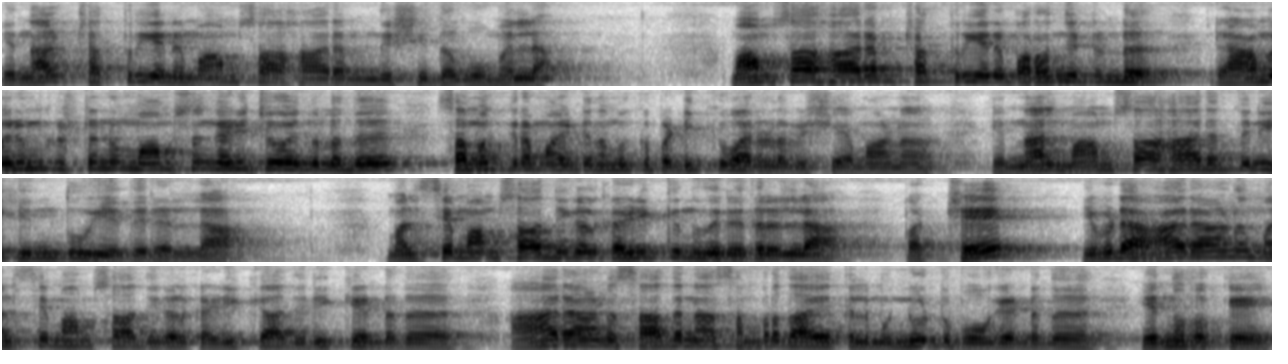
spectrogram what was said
എന്നാൽ ക്ഷത്രിയന് മാംസാഹാരം നിഷിദ്ധവുമല്ല. മാംസാഹാരം ക്ഷത്രിയർ പറഞ്ഞിട്ടുണ്ട്. രാമനും കൃഷ്ണനും മാംസം കഴിച്ചോ എന്നുള്ളത് സമഗ്രമായിട്ട് നമുക്ക് പഠിക്കുവാനുള്ള വിഷയമാണ്. എന്നാൽ മാംസാഹാരത്തിന് ഹിന്ദു എതിരല്ല. മത്സ്യമാംസാദികൾ കഴിക്കുന്നതിനെതിരല്ല പക്ഷേ ഇവിടെ ആരാണ് മത്സ്യമാംസാദികൾ കഴിക്കാതിരിക്കേണ്ടത്? ആരാണ് സാധന സമ്പ്രദായത്തിൽ മുന്നോട്ട് പോകേണ്ടത്? എന്നതൊക്കെ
